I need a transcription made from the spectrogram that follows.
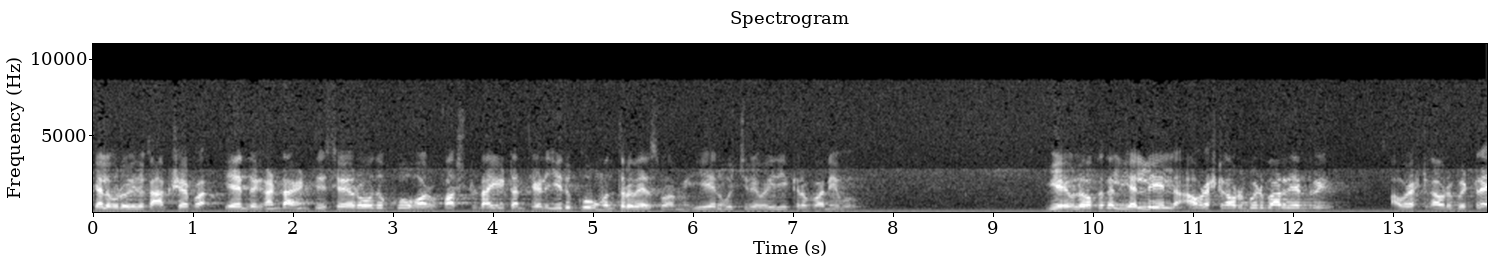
ಕೆಲವರು ಇದಕ್ಕೆ ಆಕ್ಷೇಪ, ಏನ್ರಿ ಗಂಡ ಹೆಂಡತಿ ಸೇರೋದಕ್ಕೂ ಹೊರ ಫಸ್ಟ್ ಡೈಟ್ ಅಂತ ಹೇಳಿ ಇದಕ್ಕೂ ಮಂತ್ರವೇ ಸ್ವಾಮಿ, ಏನು ಹುಚ್ಚಿರಿ ವೈದಿಕರಪ್ಪ ನೀವು? ಏ, ಲೋಕದಲ್ಲಿ ಎಲ್ಲಿ ಇಲ್ಲ ಅವರಷ್ಟಕ್ಕೆ ಅವ್ರು ಬಿಡಬಾರ್ದೇನ್ರಿ ಅವರಷ್ಟಕ್ಕೆ ಅವ್ರು ಬಿಟ್ರೆ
